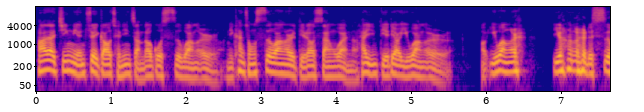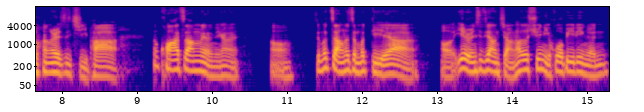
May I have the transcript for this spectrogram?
它在今年最高曾经涨到过四万二，你看从四万二跌到三万了，它已经跌掉一万二了，哦，一万二。一万二的四万二是几趴？那夸张了，你看哦，怎么涨了怎么跌啊？哦，叶伦是这样讲，他说虚拟货币令人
